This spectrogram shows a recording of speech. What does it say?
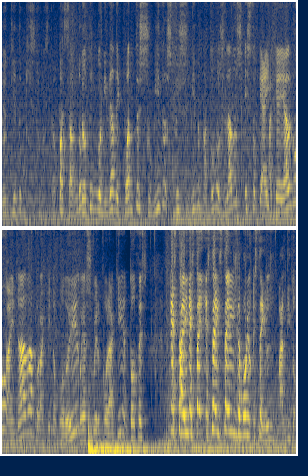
No entiendo qué es lo que está pasando No tengo ni idea de cuánto he subido Estoy subiendo para todos lados ¿Esto qué hay? ¿Aquí hay algo? No hay nada Por aquí no puedo ir Voy a subir por aquí Entonces Está ahí, está ahí, está ahí, está ahí el demonio Está ahí el maldito,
